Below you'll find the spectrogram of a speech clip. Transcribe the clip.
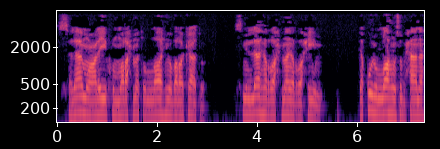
السلام عليكم ورحمة الله وبركاته. بسم الله الرحمن الرحيم. يقول الله سبحانه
